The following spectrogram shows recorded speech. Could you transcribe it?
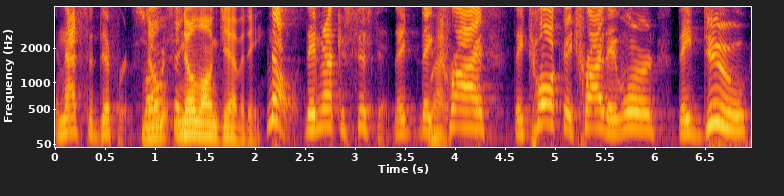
And that's the difference. So No, say no longevity. No, they're not consistent. They they Right. try, they talk, they try, they learn, they do,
